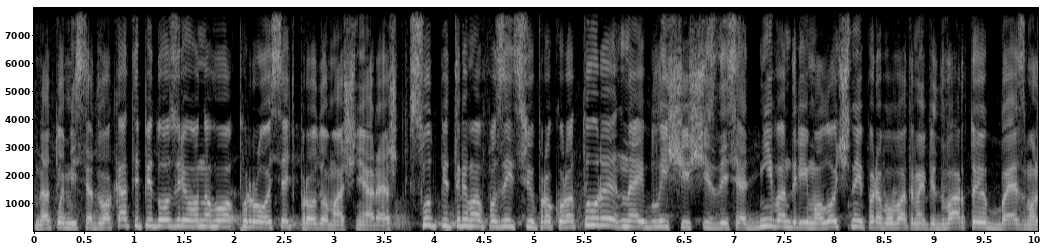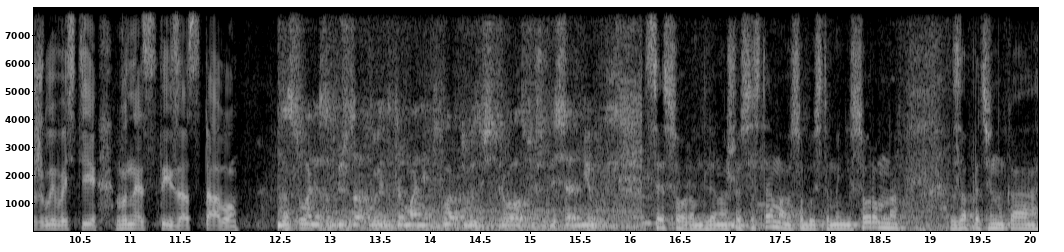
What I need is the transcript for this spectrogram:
Натомість адвокати підозрюваного просять про домашній арешт. Суд підтримав позицію прокуратури. Найближчі 60 днів Андрій Молочний перебуватиме під вартою без можливості внести заставу. Застосування запобіжного тримання під вартою визначити тривалістю 60 днів. Це сором для нашої системи. Особисто мені соромно за працівника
